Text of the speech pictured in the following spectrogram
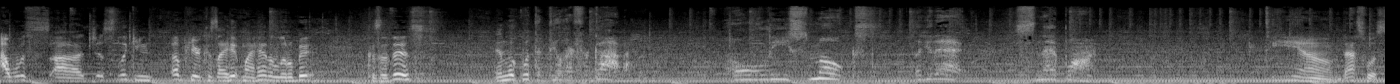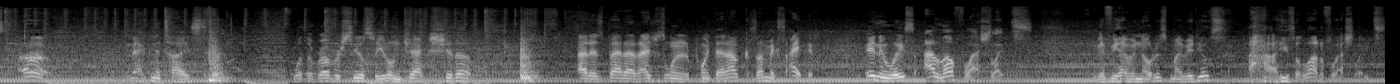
I was uh, just looking up here because I hit my head a little bit because of this. And look what the dealer forgot. Holy smokes. Look at that. Snap on. Damn, that's what's up. Magnetized with a rubber seal so you don't jack shit up. That is bad at I just wanted to point that out because I'm excited. Anyways, I love flashlights. If you haven't noticed my videos, I use a lot of flashlights.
